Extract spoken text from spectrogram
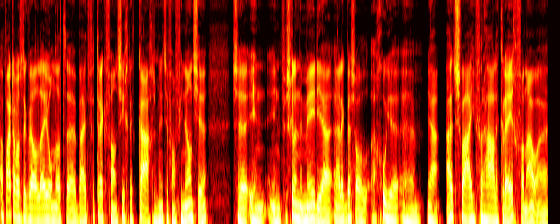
aparte was natuurlijk wel, Leon, dat bij het vertrek van Sigrid Kaag, als minister van Financiën, ze in, in verschillende media eigenlijk best wel goede ehm, ja, uitzwaaiverhalen kreeg. Van nou,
